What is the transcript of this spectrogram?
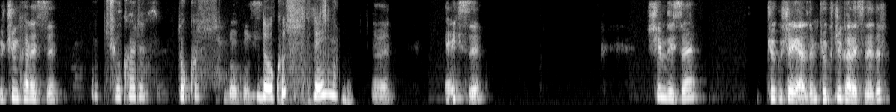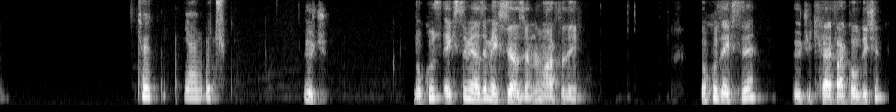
3'ün karesi 3'ün karesi. 9. 9. 9 değil mi? Evet. Eksi. Şimdi ise kök 3'e geldim. Kök 3'ün karesi nedir? Kök yani 3 3. 9 eksi mi yazacağım? Eksi yazacağım değil mi? Artı değil. 9 eksi 3. 2 kare fark olduğu için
